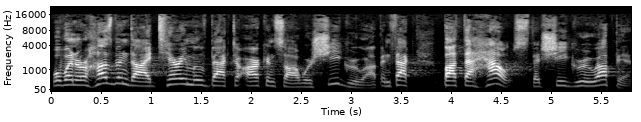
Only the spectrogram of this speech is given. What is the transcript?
Well, when her husband died, Terry moved back to Arkansas, where she grew up. In fact, bought the house that she grew up in.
